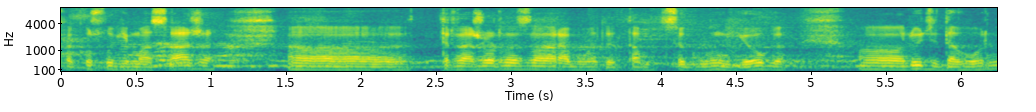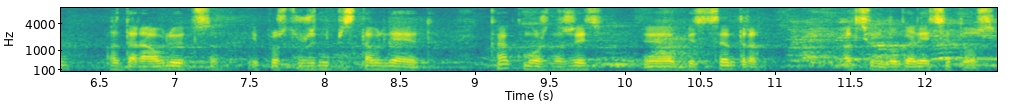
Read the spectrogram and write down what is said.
как услуги массажа, э, тренажерный зал работает, там цигун, йога. Люди довольны, оздоравливаются и просто уже не представляют, как можно жить без центра активного долголетия ТОС.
